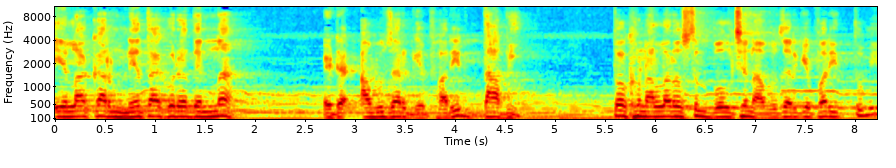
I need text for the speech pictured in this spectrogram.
এলাকার নেতা করে দেন না? এটা আবুজার গেফারির দাবি। তখন আল্লাহ রসুল বলছেন, আবুজার গেফারি, তুমি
